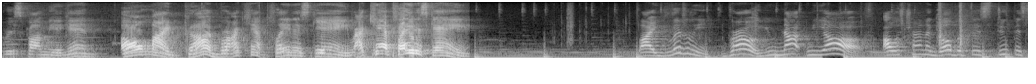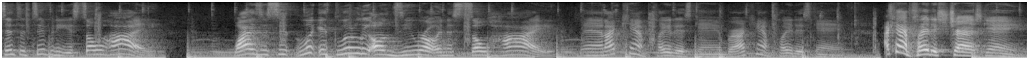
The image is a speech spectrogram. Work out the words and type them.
respawn me again. Oh my god, bro, I can't play this game. I can't play this game. Like, literally, bro, you knocked me off. I was trying to go, but this stupid sensitivity is so high. Why is this? Look, it's literally on zero and it's so high. Man, I can't play this game, bro. I can't play this game. I can't play this trash game.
